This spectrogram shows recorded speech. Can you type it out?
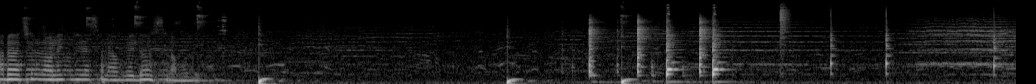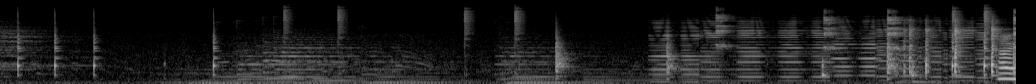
আরও আছেন রলিং ভাইয়া সালাম রইল আসসালামু আলাইকুম। হ্যাঁ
